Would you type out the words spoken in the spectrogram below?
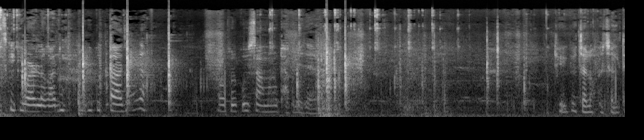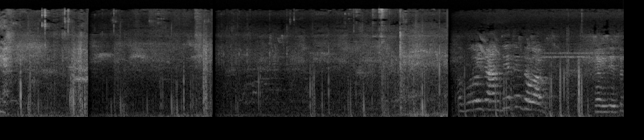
इसकी किवाड़ लगा दूँ कुत्ता आ जाएगा। और फिर कोई सामान उठा के ले जाएगा। ठीक है, चलो फिर चलते हैं। अब वो ही डाल देते तो आप फेंक देते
